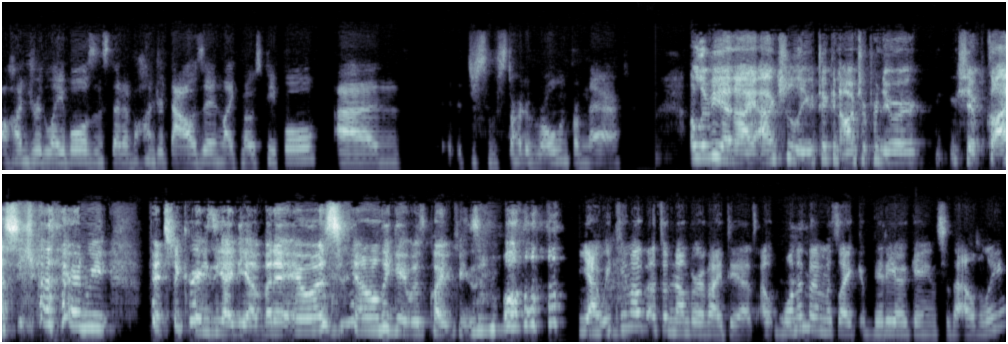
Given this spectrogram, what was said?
a hundred labels instead of a hundred thousand, like most people. And it just started rolling from there. Olivia and I actually took an entrepreneurship class together and we pitched a crazy idea, but it, it was, I don't think it was quite feasible. yeah, we came up with a number of ideas. Uh, one of them was like video games for the elderly.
